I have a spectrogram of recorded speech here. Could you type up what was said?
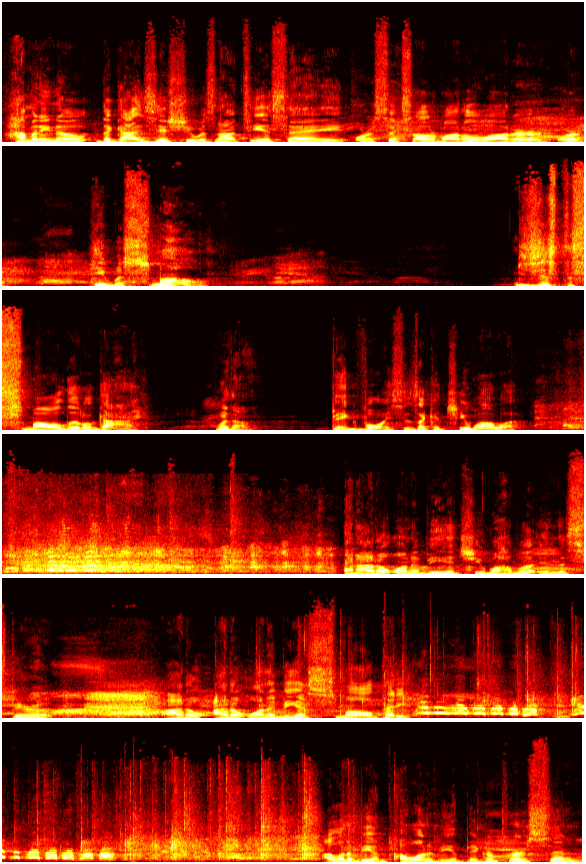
How many know the guy's issue was not TSA or a $6 bottle of water or he was small? He's just a small little guy with a big voice. He's like a chihuahua. and I don't want to be a chihuahua in the spirit. I don't, I don't want to be a small, petty. I want to be a, I want to be a bigger person.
